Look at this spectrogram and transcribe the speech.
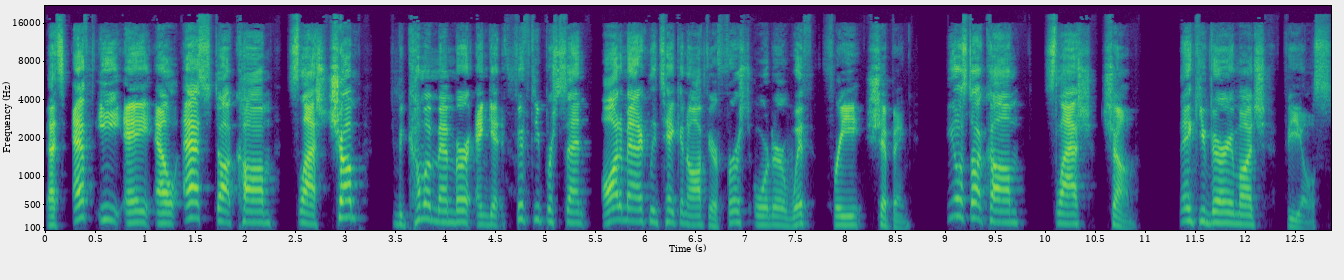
That's F-E-A-L-S dot com slash chump to become a member and get 50% automatically taken off your first order with free shipping. Feals.com slash chump. Thank you very much, Feals.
